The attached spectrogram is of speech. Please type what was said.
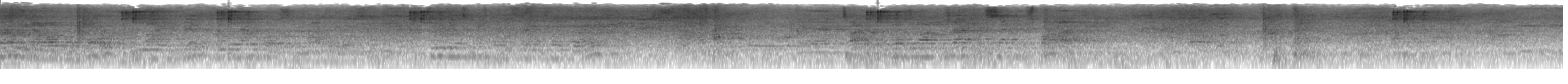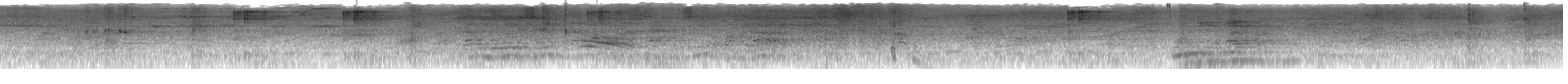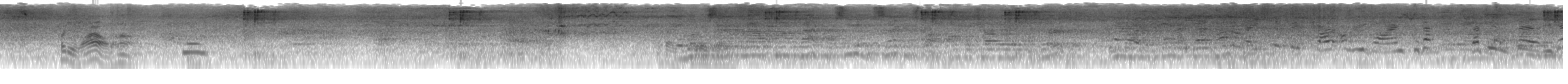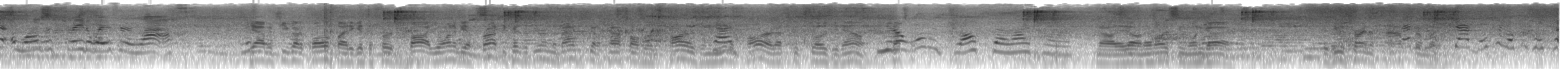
Charlie now up the fourth. Eli in fifth, Jordan Ambrose and Michael Wilson. Two Vincent, four Franklin Rose. And Tyler closing off the track in second spot. That leaves Lucas Harrington out. Patrick Seal bumping up. One minute left. Pretty wild, huh? So Lucas Harrington out front, Patrick Seal in second spot. Uncle Charlie in third. Eli in fourth. And then on the races, they start on these lines, so that, that's even fair. You get a longer straightaway if you're last. Yeah, but you got to qualify to get the first spot. You want to be up front because if you're in the back, you got to pass all those cars, and when you hit a car, that's what slows you down. You That's- don't want to drop that icon. No, they don't. I've only seen one guy because he was trying to pass somebody.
